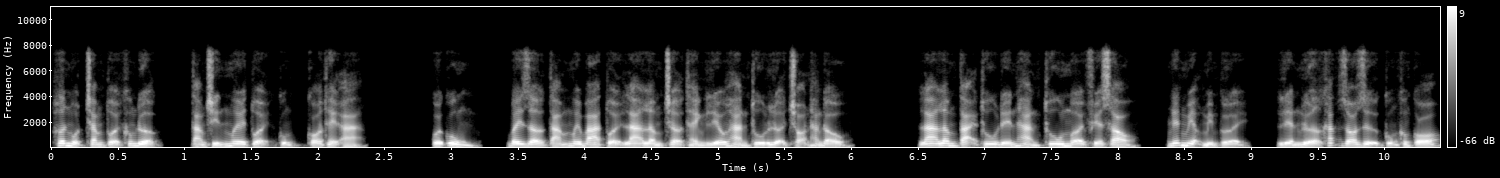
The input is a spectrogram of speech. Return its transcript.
hơn một trăm tuổi không được, tám chín mươi tuổi cũng có thể a. Cuối cùng bây giờ tám mươi ba tuổi la lâm trở thành liễu hàn thu lựa chọn hàng đầu. La lâm tại thu đến hàn thu mời phía sau nết miệng mỉm cười, liền nửa khắc do dự cũng không có,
